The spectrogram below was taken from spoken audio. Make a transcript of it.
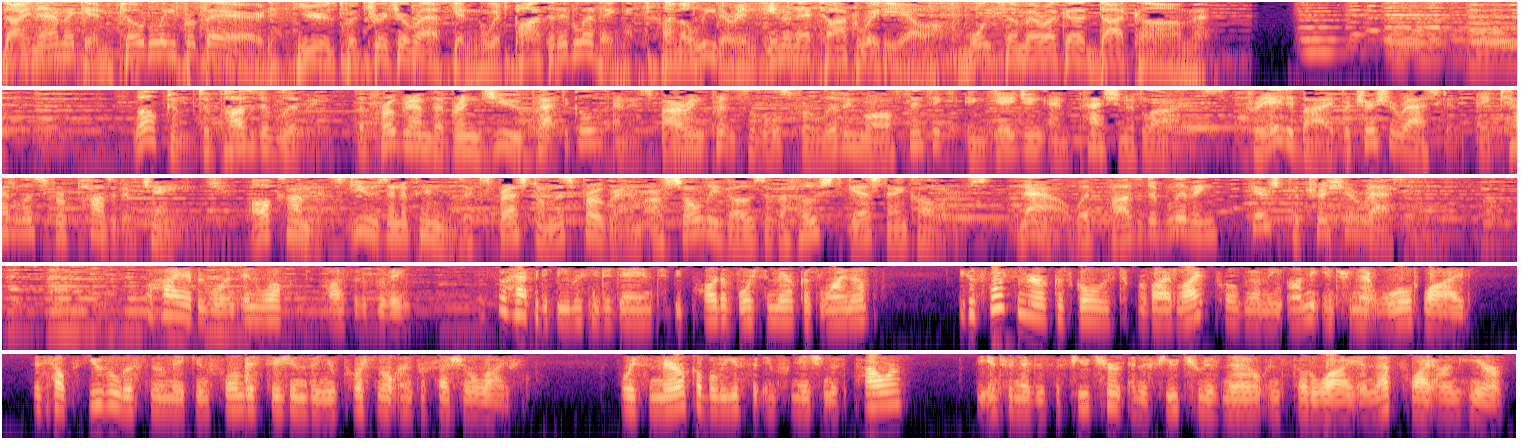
Dynamic and totally prepared. Here's Patricia Raskin with Positive Living on the leader in Internet Talk Radio, VoiceAmerica.com. Welcome to Positive Living, the program that brings you practical and inspiring principles for living more authentic, engaging, and passionate lives. Created by Patricia Raskin, a catalyst for positive change. All comments, views, and opinions expressed on this program are solely those of the host, guest, and callers. Now, with Positive Living, here's Patricia Raskin. Well, hi everyone, and welcome to Positive Living. I'm so happy to be with you today and to be part of Voice America's lineup because Voice America's goal is to provide live programming on the internet worldwide that helps you, the listener, make informed decisions in your personal and professional life. Voice America believes that information is power, the internet is the future, and the future is now, and so do I, and that's why I'm here.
